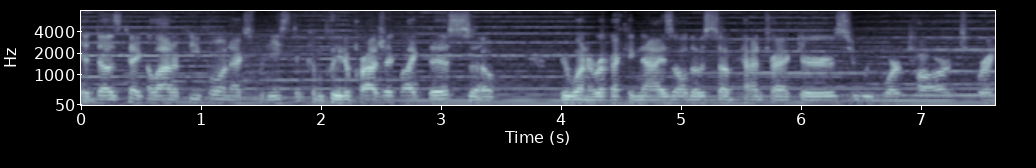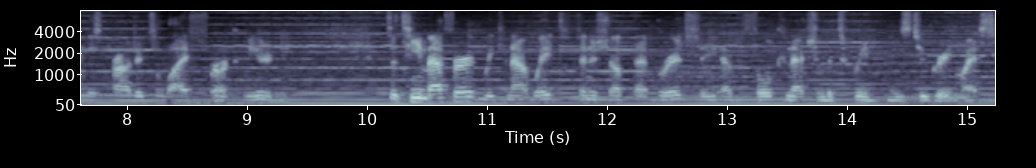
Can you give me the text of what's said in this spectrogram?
it does take a lot of people and expertise to complete a project like this, so we want to recognize all those subcontractors who we've worked hard to bring this project to life for our community. It's a team effort. We cannot wait to finish up that bridge so you have the full connection between these two greenways.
